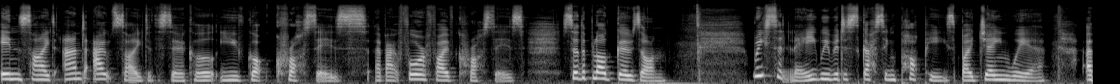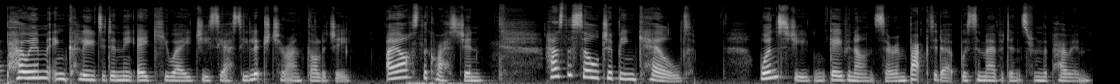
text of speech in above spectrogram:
inside and outside of the circle, you've got crosses, about four or five crosses. So the blog goes on. Recently, we were discussing Poppies by Jane Weir, a poem included in the AQA GCSE Literature Anthology. I asked the question Has the soldier been killed? One student gave an answer and backed it up with some evidence from the poem.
